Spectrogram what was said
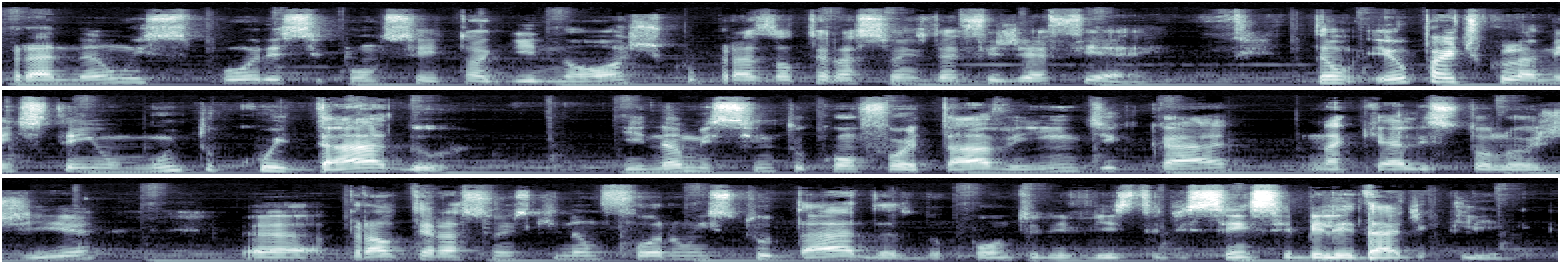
para não expor esse conceito agnóstico para as alterações da FGFR. Então, eu particularmente tenho muito cuidado e não me sinto confortável em indicar naquela histologia uh, para alterações que não foram estudadas do ponto de vista de sensibilidade clínica.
